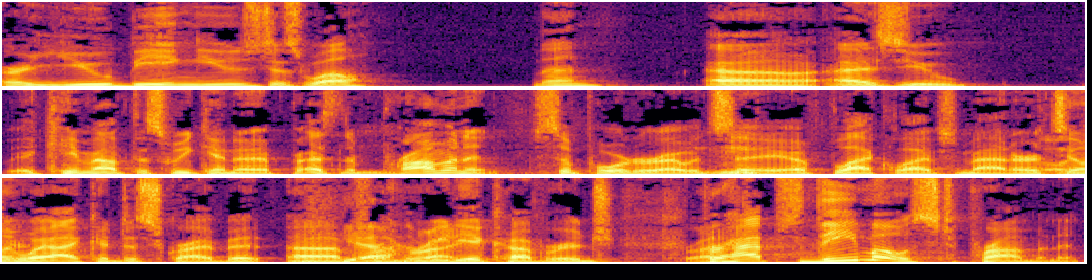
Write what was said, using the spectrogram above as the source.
are you being used as well, then? Uh, as you it came out this weekend uh, as a Mm. prominent supporter, I would say, of Black Lives Matter. It's the only way I could describe it uh, Oh, Yeah, from the right. media coverage. Perhaps the most prominent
